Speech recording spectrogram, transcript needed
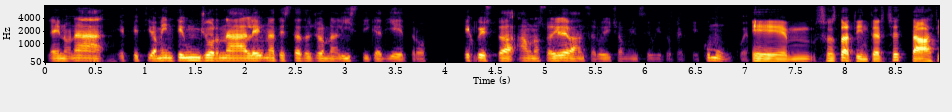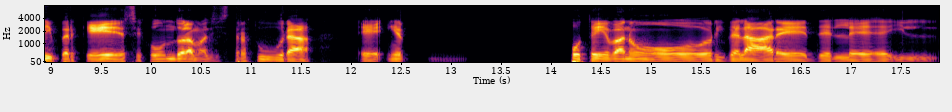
Lei non ha mm-hmm. effettivamente un giornale, una testata giornalistica dietro e questo ha una sua rilevanza, lo diciamo in seguito perché comunque. E, um, sono stati intercettati perché secondo la magistratura eh, in, potevano rivelare delle, il,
